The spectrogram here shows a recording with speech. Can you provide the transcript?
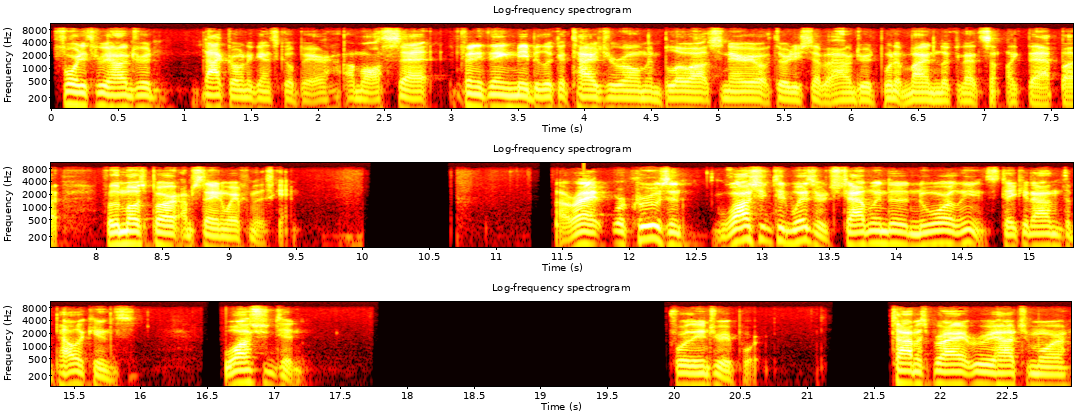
4,300, not going against Gobert. I'm all set. If anything, maybe look at Ty Jerome and blowout scenario at 3,700. Wouldn't mind looking at something like that. But for the most part, I'm staying away from this game. All right, we're cruising. Washington Wizards traveling to New Orleans, taking on the Pelicans. Washington for the injury report. Thomas Bryant, Rui Hachimura,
